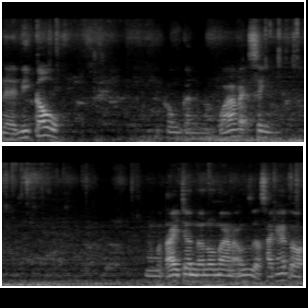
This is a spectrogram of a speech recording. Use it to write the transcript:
Này để đi câu. Không cần quá vệ sinh. Nhưng mà tay chân nó nôn na nó cũng rửa sạch hết rồi.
